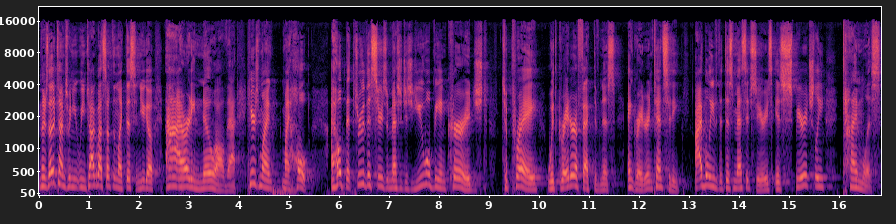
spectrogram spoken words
And there's other times when you, when you talk about something like this and you go, ah, I already know all that. Here's my, my hope. I hope that through this series of messages, you will be encouraged to pray with greater effectiveness and greater intensity. I believe that this message series is spiritually timeless,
